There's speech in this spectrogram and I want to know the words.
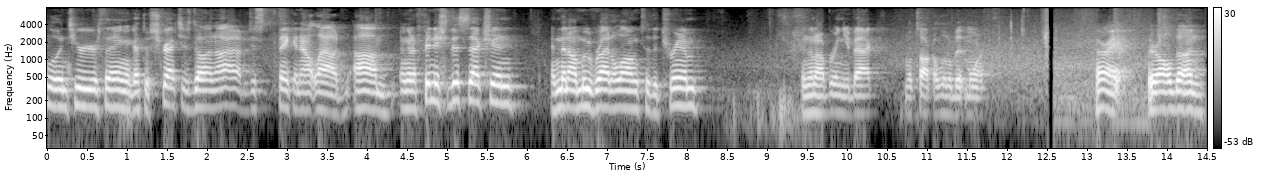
little interior thing. I got those scratches done. I'm just thinking out loud. Um, I'm going to finish this section and then I'll move right along to the trim and then I'll bring you back. We'll talk a little bit more. All right, they're all done.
